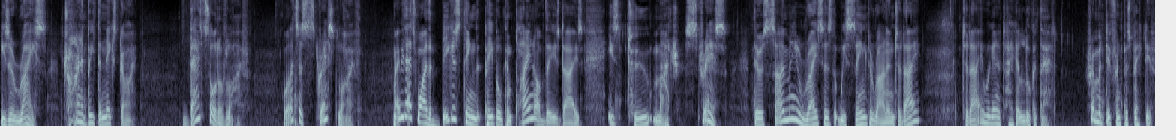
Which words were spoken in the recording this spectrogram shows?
is a race trying to beat the next guy. That sort of life, well, that's a stressed life. Maybe that's why the biggest thing that people complain of these days is too much stress. There are so many races that we seem to run, and today, today we're going to take a look at that from a different perspective.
